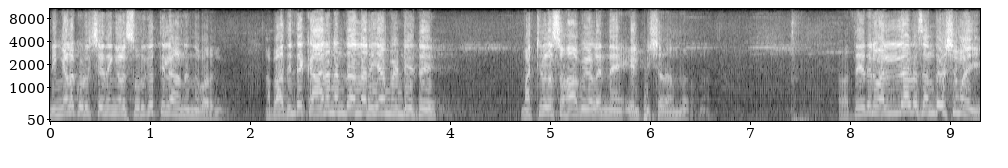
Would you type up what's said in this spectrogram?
നിങ്ങളെ കുറിച്ച് നിങ്ങൾ സ്വർഗത്തിലാണെന്ന് പറഞ്ഞു. അപ്പൊ അതിന്റെ കാരണം എന്താണെന്ന് അറിയാൻ വേണ്ടിയിട്ട് മറ്റുള്ള സ്വഹാബികൾ എന്നെ ഏൽപ്പിച്ചതെന്ന് പറഞ്ഞു. അപ്പൊ അദ്ദേഹത്തിന് വല്ലാതെ സന്തോഷമായി.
